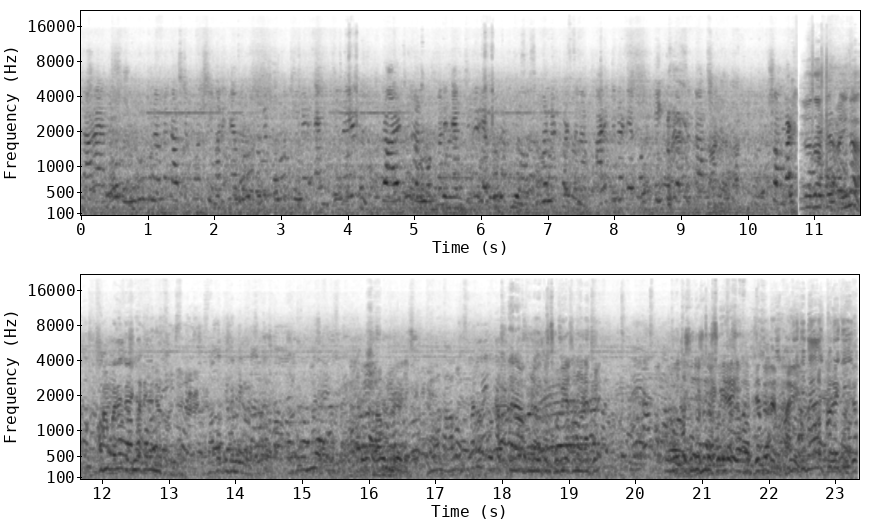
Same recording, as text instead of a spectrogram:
তারা এত সুন্দর করে আমরা কাজটা করছি। মানে এমন হতো যে কোনো টিমের একজনের প্রায়োরিটি মানে একজনের এফোর্ট হান্ড্রেড পার্সেন্ট আরেকজনের এফোর্ট এইটি পার্সেন্ট তার সবার ছবি আছে অনেকগুলো কত সুন্দর সুন্দর ছবি আছে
